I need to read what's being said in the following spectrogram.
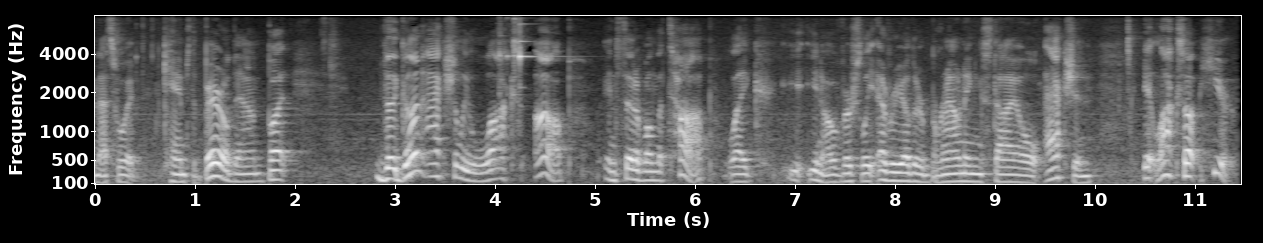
and that's what cams the barrel down, but the gun actually locks up instead of on the top, like, you know, virtually every other Browning style action, it locks up here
